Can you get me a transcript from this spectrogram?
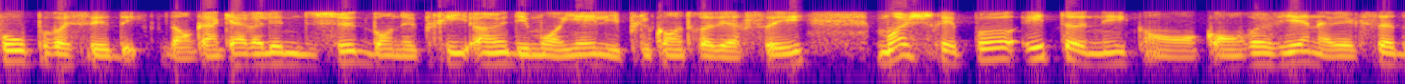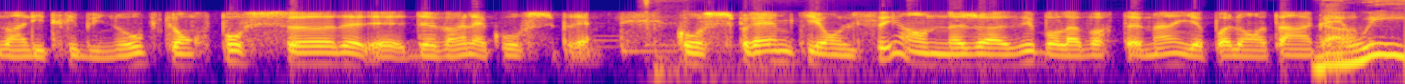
faut procéder. Donc, en Caroline du Sud, on a pris un des moyens les plus controversés. Moi, je serais pas étonné qu'on revienne avec ça devant les tribunaux, puis qu'on repousse ça devant la Cour suprême. Cour suprême qui, on le sait, on a jasé pour l'avortement il y a pas longtemps encore. Ben oui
